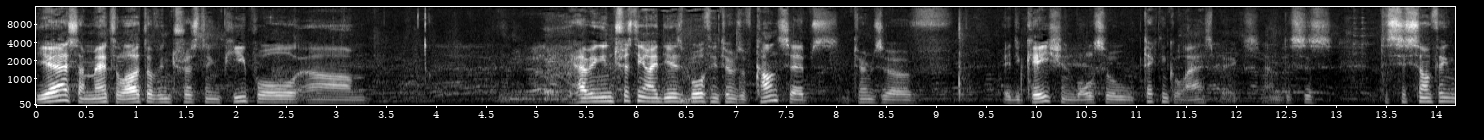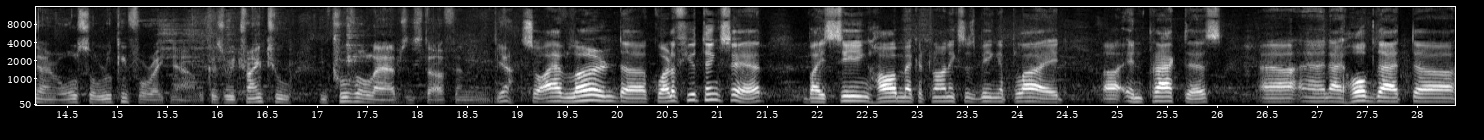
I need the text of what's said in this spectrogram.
Yes, I met a lot of interesting people. Um, having interesting ideas both in terms of concepts, in terms of education, but also technical aspects. And this is this is something that I'm also looking for right now because we're trying to improve our labs and stuff. And yeah. So I have learned uh, quite a few things here by seeing how mechatronics is being applied uh, in practice, uh, and I hope that uh,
